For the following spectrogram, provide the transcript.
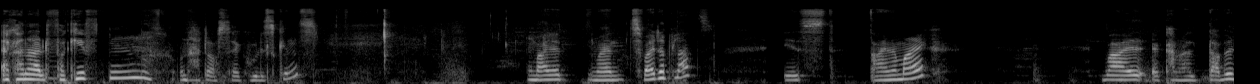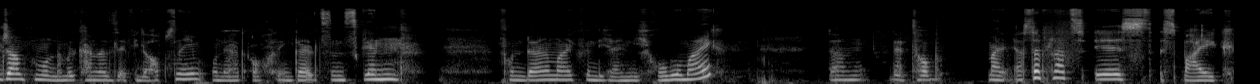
Er kann halt vergiften und hat auch sehr coole Skins. Meine, mein zweiter Platz ist Dynamite. Weil er kann halt Double Jumpen und damit kann er sehr viele Hops nehmen. Und er hat auch den geilsten Skin von Dynamite, finde ich eigentlich Robo Mike. Dann der Top, mein erster Platz ist Spike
